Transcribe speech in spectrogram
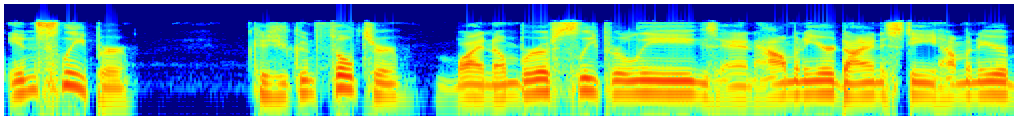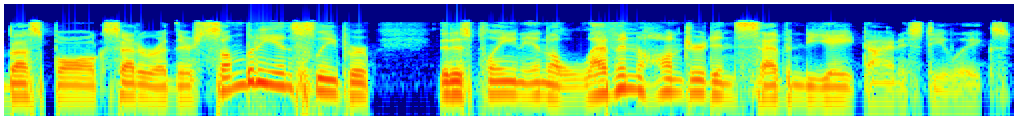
in Sleeper, because you can filter by number of Sleeper leagues and how many are Dynasty, how many are Best Ball, etc. There's somebody in Sleeper that is playing in 1,178 Dynasty leagues.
